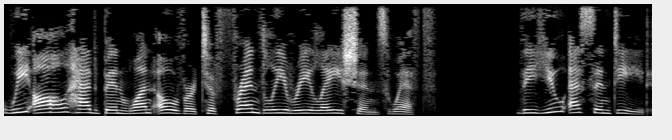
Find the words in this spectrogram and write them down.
we all had been won over to friendly relations with the U.S. Indeed,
